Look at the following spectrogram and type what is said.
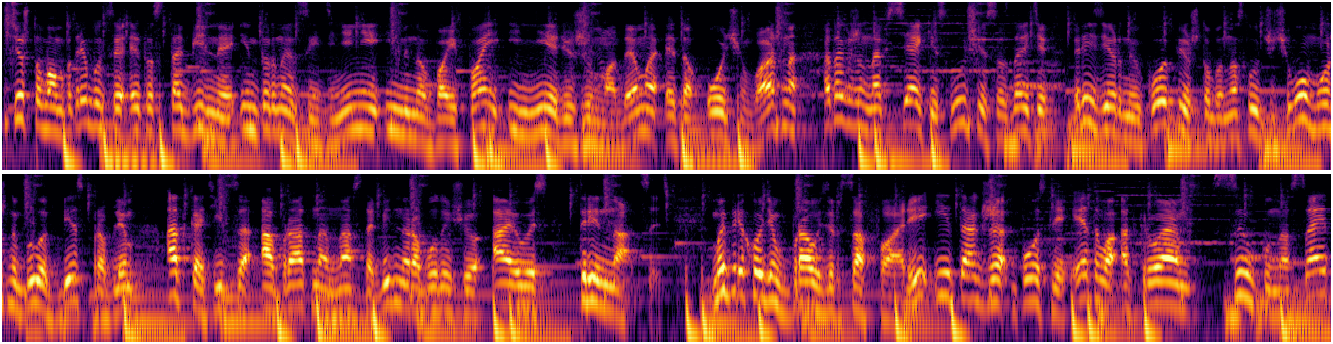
Все, что вам потребуется, это стабильное интернет-соединение именно Wi-Fi и не режим модема, это очень важно, а также на всякий случай создайте резервную копию, чтобы на случай чего можно было без проблем откатиться обратно на стабильно работающую iOS 13. Мы переходим в браузер Safari и также после этого открываем ссылку на сайт,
